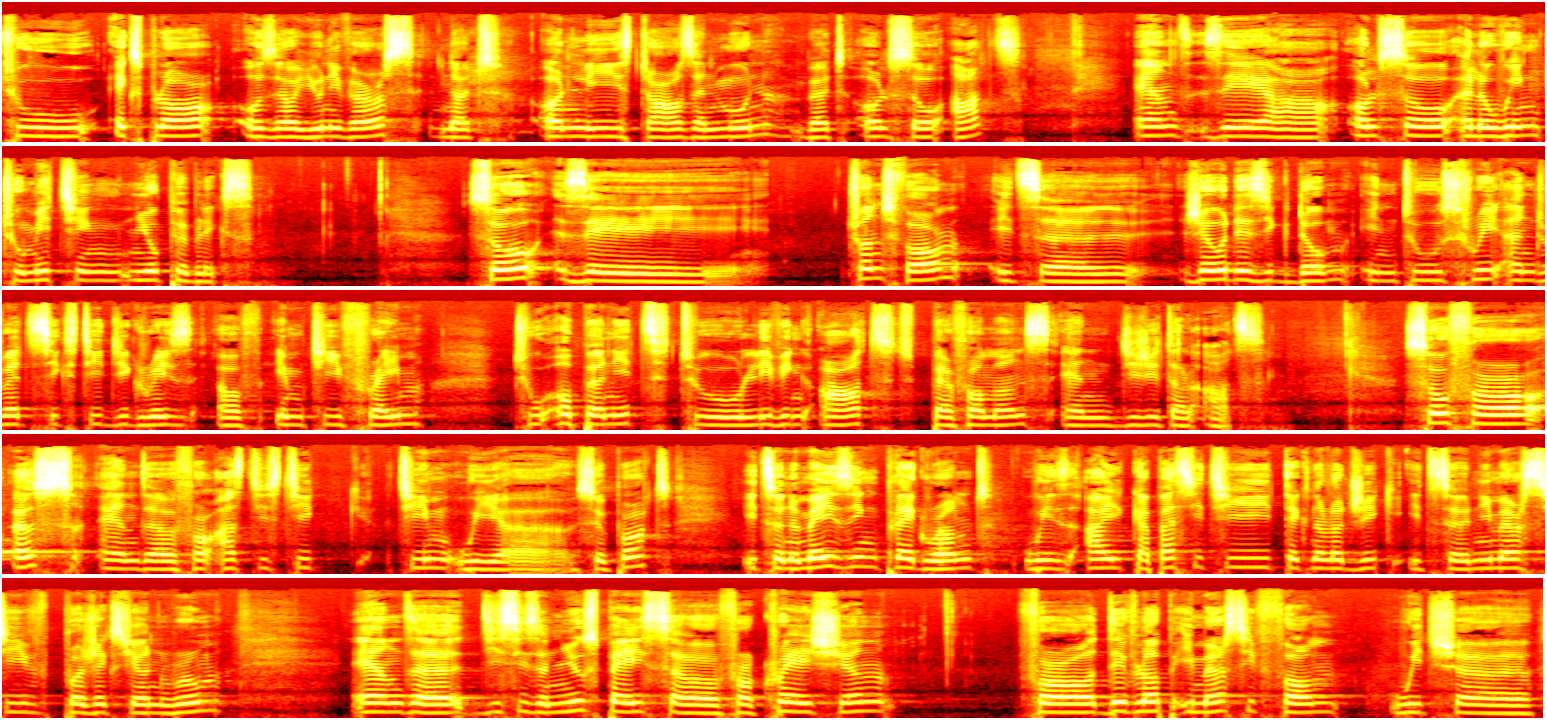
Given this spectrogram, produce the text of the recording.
to explore other universe, not only stars and moon, but also arts. And they are also allowing to meeting new publics. So they transform its uh, geodesic dome into 360 degrees of empty frame to open it to living art, performance, and digital arts. So for us and uh, for artistic team we uh, support, it's an amazing playground with high capacity technology. It's an immersive projection room and uh, this is a new space uh, for creation, for develop immersive form, which uh,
